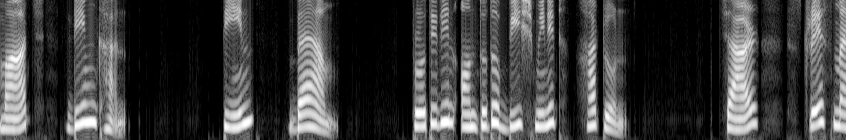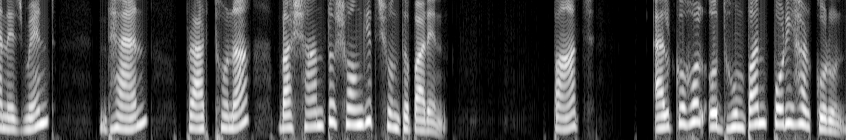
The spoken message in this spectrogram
মাছ, ডিম খান। তিন, ব্যায়াম। প্রতিদিন অন্তত ২০ মিনিট হাঁটুন। চার, স্ট্রেস ম্যানেজমেন্ট, ধ্যান, প্রার্থনা বা শান্ত সংগীত শুনতে পারেন। পাঁচ, অ্যালকোহল ও ধূমপান পরিহার করুন।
